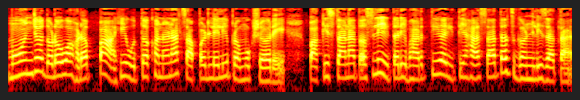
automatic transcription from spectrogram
मोहनजोदडो व हडप्पा ही उत्खननात सापडलेली प्रमुख शहरे पाकिस्तानात असली तरी भारतीय इतिहासातच गणली जातात.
